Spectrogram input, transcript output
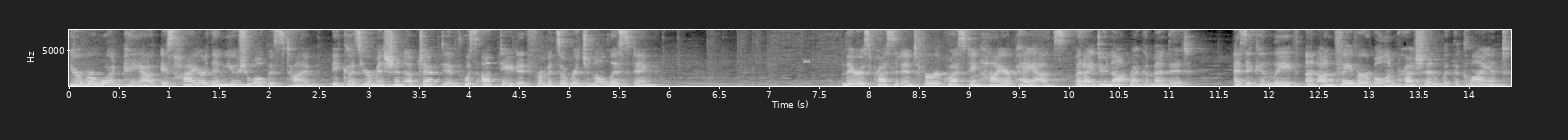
Your reward payout is higher than usual this time because your mission objective was updated from its original listing. There is precedent for requesting higher payouts, but I do not recommend it, as it can leave an unfavorable impression with the client.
